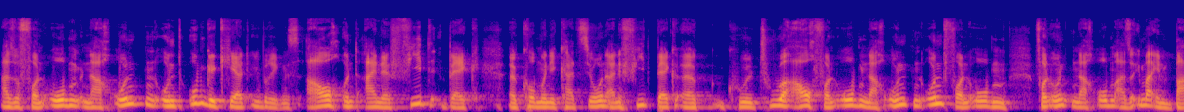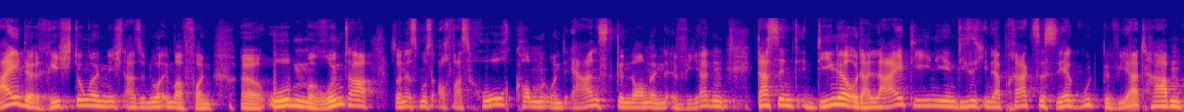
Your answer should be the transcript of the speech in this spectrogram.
also von oben nach unten und und umgekehrt übrigens auch und eine Feedback-Kommunikation, eine Feedback-Kultur auch von oben nach unten und von oben, von unten nach oben, also immer in beide Richtungen, nicht also nur immer von äh, oben runter, sondern es muss auch was hochkommen und ernst genommen werden. Das sind Dinge oder Leitlinien, die sich in der Praxis sehr gut bewährt haben.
